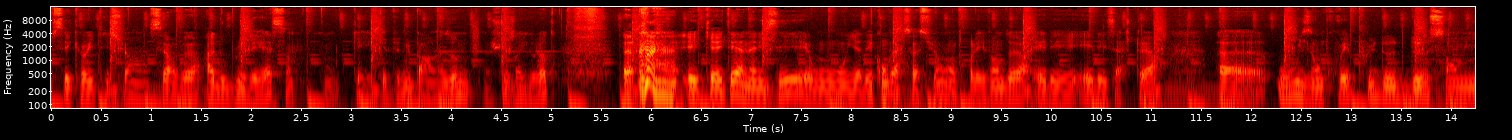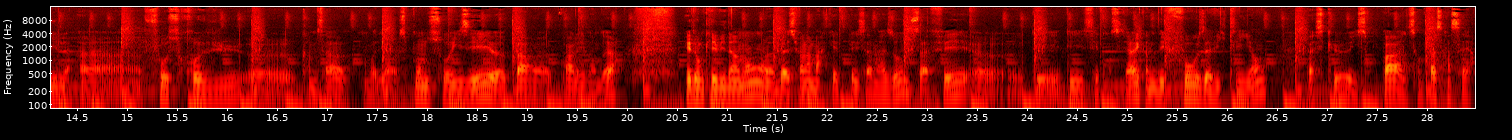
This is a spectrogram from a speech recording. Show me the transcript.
sécurité sur un serveur AWS, hein, qui, est, tenu par Amazon, chose rigolote, euh, et qui a été analysé, où il y a des conversations entre les vendeurs et les acheteurs, euh, où ils ont trouvé plus de 200 000 euh, fausses revues comme ça, on va dire sponsorisées par les vendeurs. Et donc évidemment, bah, sur la marketplace Amazon, ça fait c'est considéré comme des faux avis clients parce qu'ils ne sont, pas, sont pas sincères.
